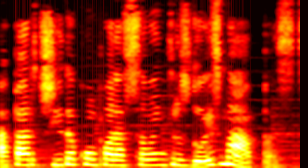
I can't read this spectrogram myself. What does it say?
a partir da comparação entre os dois mapas.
